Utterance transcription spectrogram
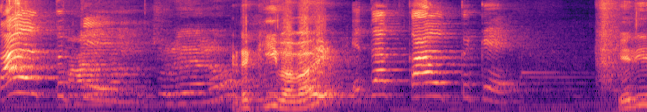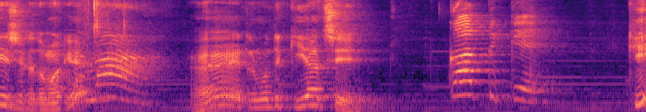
কাল মা থেকে যখন চলে গেল? এটা কি বাবাই? এটা কাল থেকে কে দিয়েছে এটা তোমাকে? মা। হ্যাঁ এটার মধ্যে কি আছে? কি?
